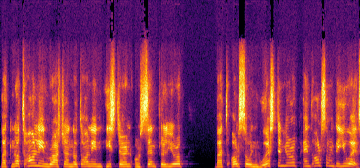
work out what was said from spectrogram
but not only in Russia, not only in Eastern or Central Europe, but also in Western Europe and also in the US.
